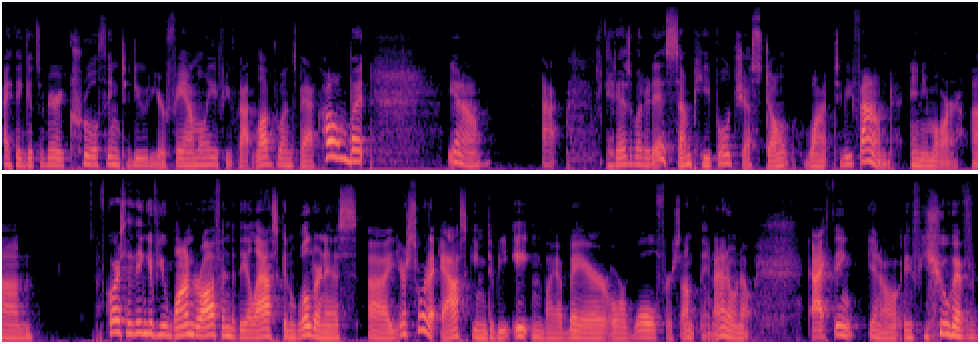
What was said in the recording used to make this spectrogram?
I think it's a very cruel thing to do to your family if you've got loved ones back home, but, you know, uh, it is what it is. Some people just don't want to be found anymore. Um, of course, I think if you wander off into the Alaskan wilderness, uh, you're sort of asking to be eaten by a bear or wolf or something. I don't know. I think, you know, if you have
